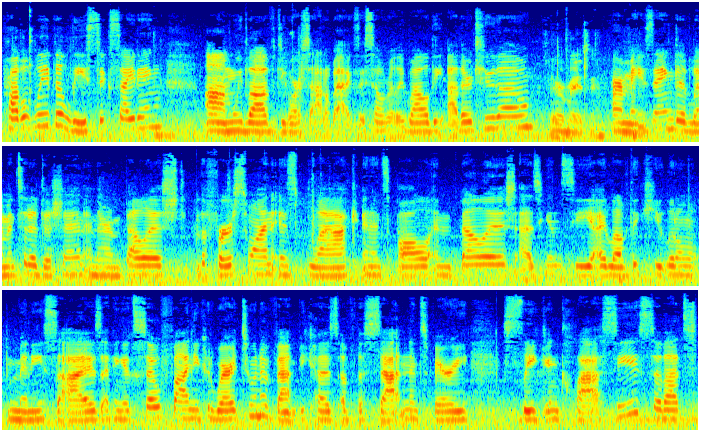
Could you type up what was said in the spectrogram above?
Probably the least exciting. Um, we love Dior saddlebags. They sell really well. The other two though, they're amazing. Are amazing. They're limited edition and they're embellished. The first one is black and it's all embellished. As you can see, I love the cute little mini size. I think it's so fun. You could wear it to an event because of the satin. It's very sleek and classy. So that's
